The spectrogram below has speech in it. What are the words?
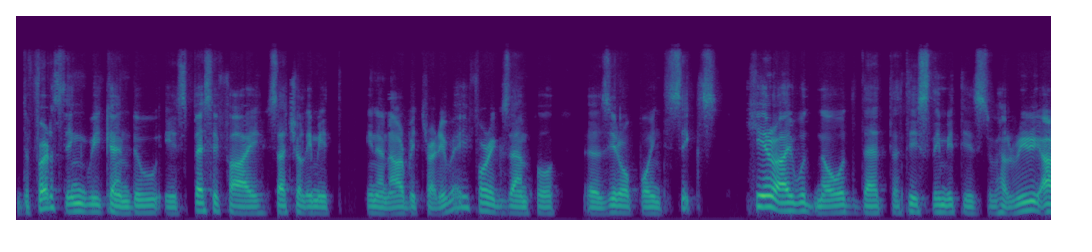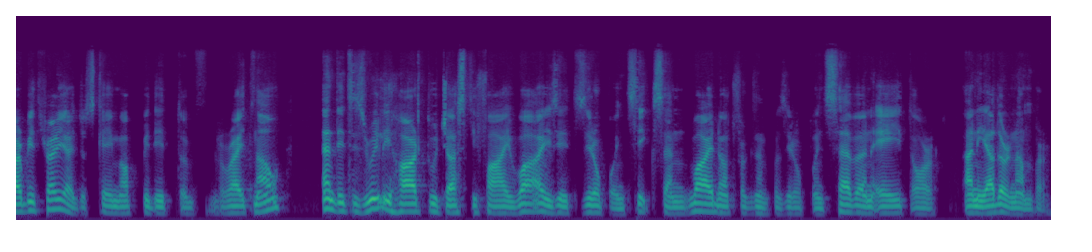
The first thing we can do is specify such a limit in an arbitrary way, for example, uh, 0.6. Here I would note that this limit is well really arbitrary. I just came up with it uh, right now. And it is really hard to justify why is it 0.6 and why not, for example, 0.7, 8 or any other number.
